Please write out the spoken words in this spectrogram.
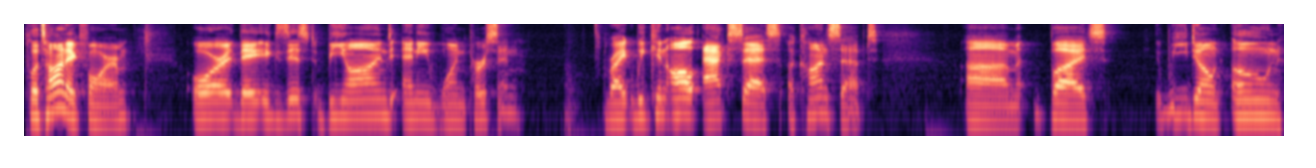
platonic form or they exist beyond any one person. Right? We can all access a concept um, but we don't own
